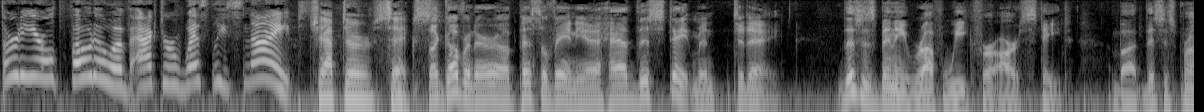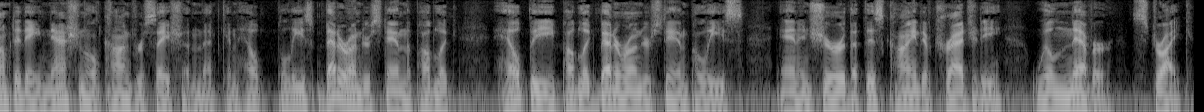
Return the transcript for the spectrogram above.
30 year old photo of actor Wesley Snipes. Chapter 6. The governor of Pennsylvania had this statement today. This has been a rough week for our state, but this has prompted a national conversation that can help police better understand the public, help the public better understand police, and ensure that this kind of tragedy will never strike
